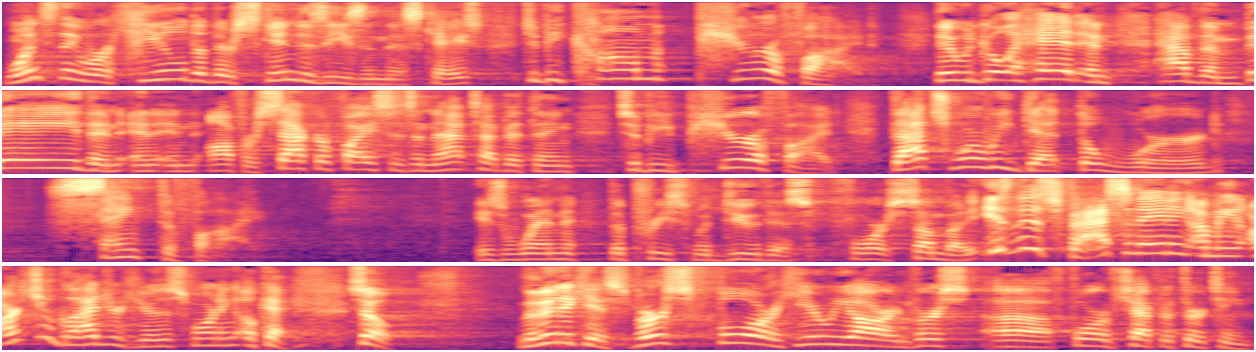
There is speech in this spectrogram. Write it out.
once they were healed of their skin disease in this case, to become purified. They would go ahead and have them bathe and, and, and offer sacrifices and that type of thing to be purified. That's where we get the word sanctify is when the priest would do this for somebody. Isn't this fascinating? I mean, aren't you glad you're here this morning? Okay, so Leviticus, verse 4, here we are in verse uh, 4 of chapter 13.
